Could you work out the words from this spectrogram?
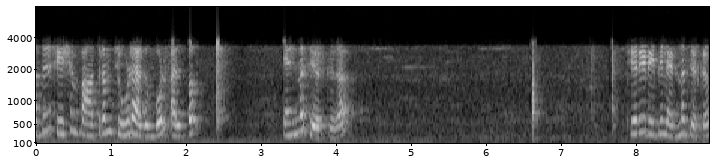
അതിനുശേഷം പാത്രം ചൂടാകുമ്പോൾ അല്പം എണ്ണ ചേർക്കുക. ചെറിയ രീതിയിൽ എണ്ണ ചേർക്കുക.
